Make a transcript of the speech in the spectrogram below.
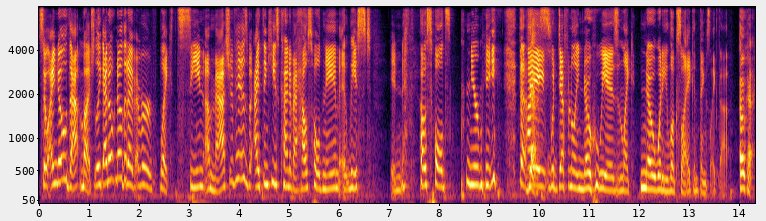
So I know that much. Like I don't know that I've ever like seen a match of his, but I think he's kind of a household name, at least in households near me, that Yes. I would definitely know who he is and like know what he looks like and things like that. Okay.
